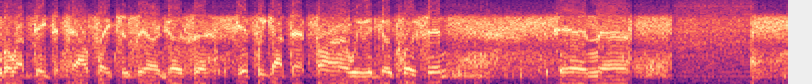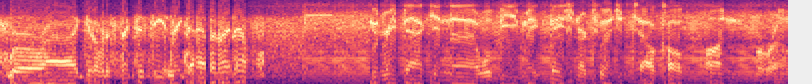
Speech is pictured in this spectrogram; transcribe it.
We'll update the TAL sites as they are Zaragoza. If we got that far, we would go close in. And uh, we'll uh, get over to Spec 50 and make that happen right now. Good read back, and uh, we'll be make, basing our two-engine TAL call on Morón.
